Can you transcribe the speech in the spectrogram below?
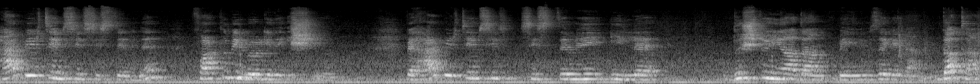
her bir temsil sistemini farklı bir bölgede işliyor. Ve her bir temsil sistemi ile dış dünyadan beynimize gelen data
